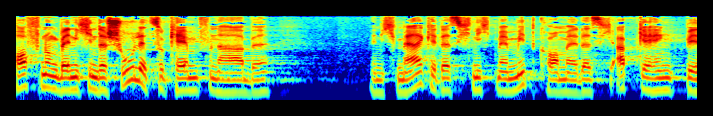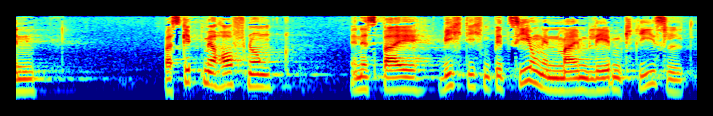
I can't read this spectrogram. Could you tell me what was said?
Hoffnung, wenn ich in der Schule zu kämpfen habe? Wenn ich merke, dass ich nicht mehr mitkomme, dass ich abgehängt bin? Was gibt mir Hoffnung, wenn es bei wichtigen Beziehungen in meinem Leben kriselt,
